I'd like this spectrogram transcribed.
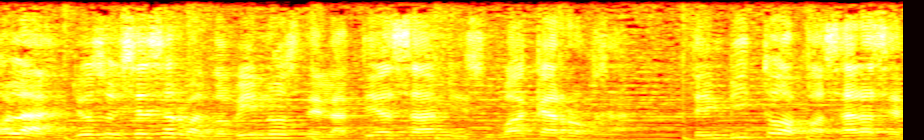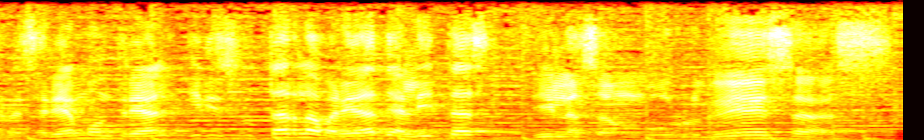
Hola, yo soy César Valdovinos de la tía Sam y su vaca roja. Te invito a pasar a Cervecería Montreal y disfrutar la variedad de alitas y las hamburguesas.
